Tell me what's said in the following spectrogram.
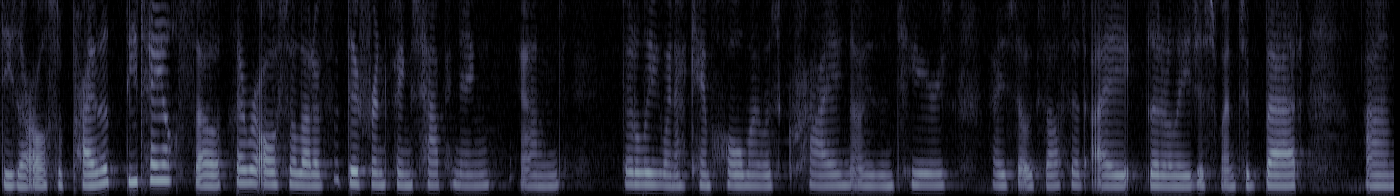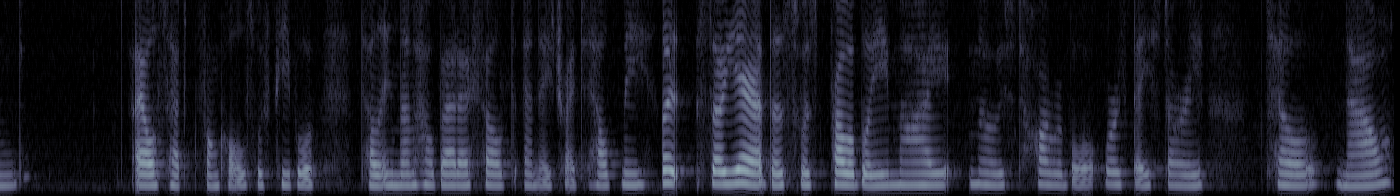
these are also private details. So there were also a lot of different things happening. And literally, when I came home, I was crying, I was in tears, I was so exhausted. I literally just went to bed and I also had phone calls with people telling them how bad I felt and they tried to help me. But so yeah, this was probably my most horrible workday story till now.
